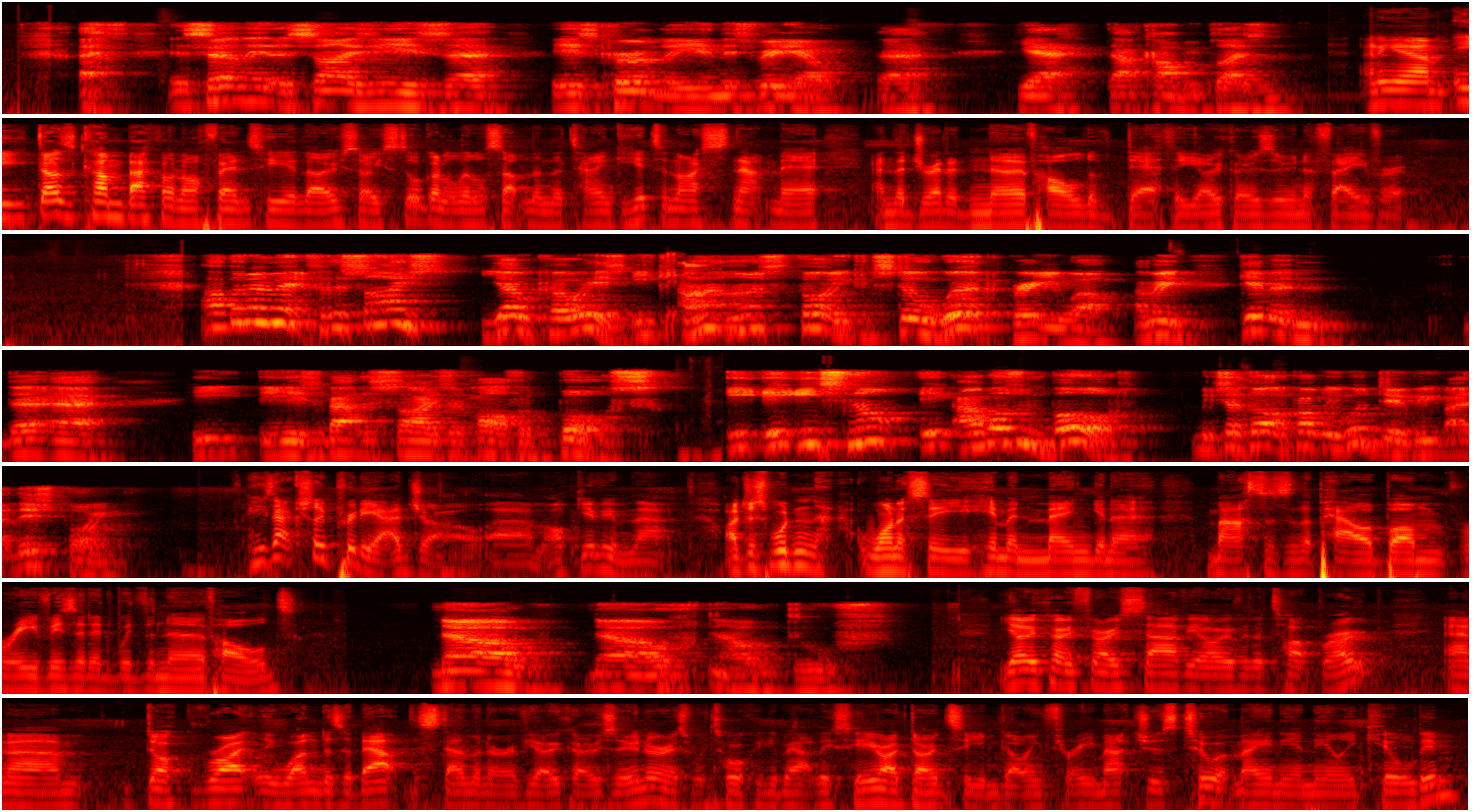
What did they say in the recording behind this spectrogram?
It's certainly at the size he is uh, he is currently in this video. Uh, yeah, that can't be pleasant. And he um, he does come back on offense here though, so he's still got a little something in the tank. He hits a nice snapmare and the dreaded nerve hold of death, a Yokozuna favorite. I've got to admit, for the size Yoko is, he, I honestly thought he could still work pretty well. I mean, given that uh, he, he is about the size of half a bus. It, it, it's not. It, I wasn't bored, which I thought I probably would do at this point. He's actually pretty agile. Um, I'll give him that. I just wouldn't want to see him and Meng in a Masters of the Power Bomb revisited with the nerve holds. No, no, no, doof. Yoko throws Savio over the top rope, and um, Dok rightly wonders about the stamina of Yokozuna as we're talking about this here. I don't see him going three matches. Two at Mania nearly killed him.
